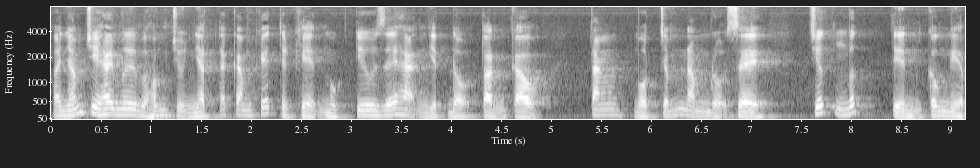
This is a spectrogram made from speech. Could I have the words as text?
Và nhóm G20 vào hôm Chủ nhật đã cam kết thực hiện mục tiêu giới hạn nhiệt độ toàn cầu tăng 1.5 độ C trước mức tiền công nghiệp,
